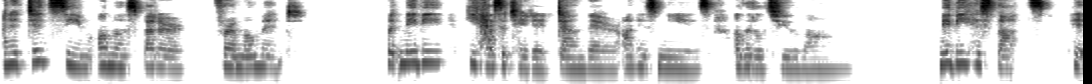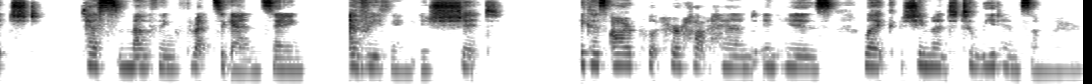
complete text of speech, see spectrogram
And it did seem almost better for a moment. But maybe he hesitated down there on his knees a little too long. Maybe his thoughts pitched, Tess mouthing threats again, saying, everything is shit. Because R put her hot hand in his like she meant to lead him somewhere.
